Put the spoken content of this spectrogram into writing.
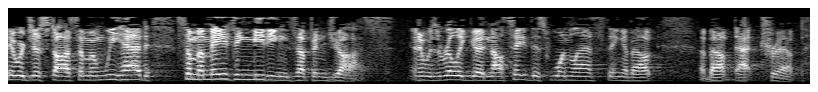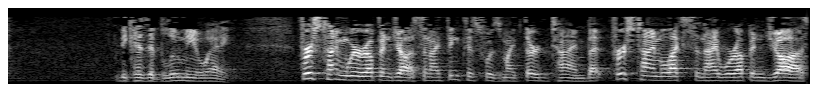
They were just awesome. And we had some amazing meetings up in Jos. And it was really good. And I'll say this one last thing about, about that trip because it blew me away. First time we were up in Jos, and I think this was my third time, but first time Alex and I were up in Jos,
